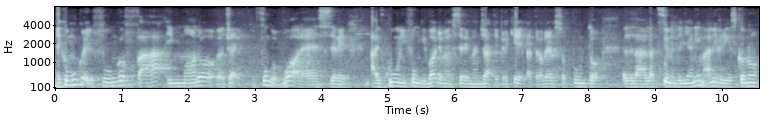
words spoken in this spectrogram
e comunque il fungo fa in modo, cioè il fungo vuole essere, alcuni funghi vogliono essere mangiati perché attraverso appunto la- l'azione degli animali riescono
